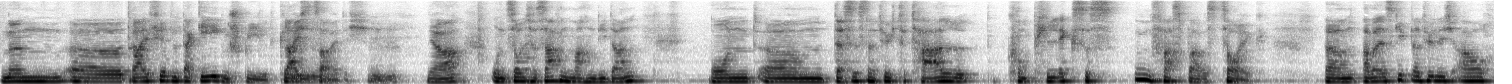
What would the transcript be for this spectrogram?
einen äh, Dreiviertel dagegen spielt, gleichzeitig. Mhm. mhm. Ja, und solche Sachen machen die dann. Und ähm, das ist natürlich total komplexes, unfassbares Zeug. Ähm, aber es gibt natürlich auch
